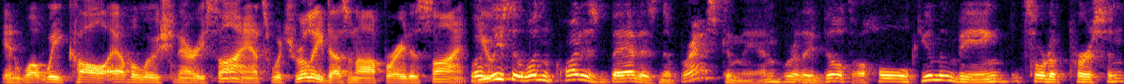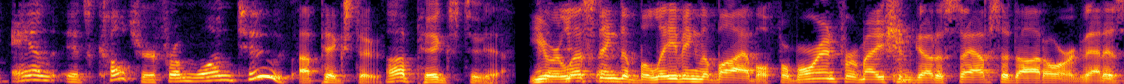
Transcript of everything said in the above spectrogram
in what we call evolutionary science, which really doesn't operate as science. Well, You- at least it wasn't quite as bad as Nebraska Man, where they built a whole human being sort of person and its culture from one tooth. a pig's tooth. A pig's tooth. You are listening to Believing the Bible. For more information, go to sabsa.org. That is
